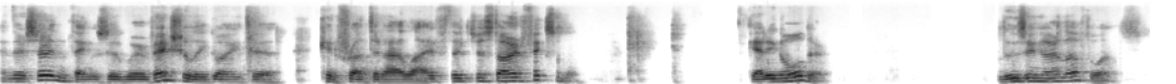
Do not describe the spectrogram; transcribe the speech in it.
And there are certain things that we're eventually going to confront in our life that just aren't fixable. Getting older, losing our loved ones,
